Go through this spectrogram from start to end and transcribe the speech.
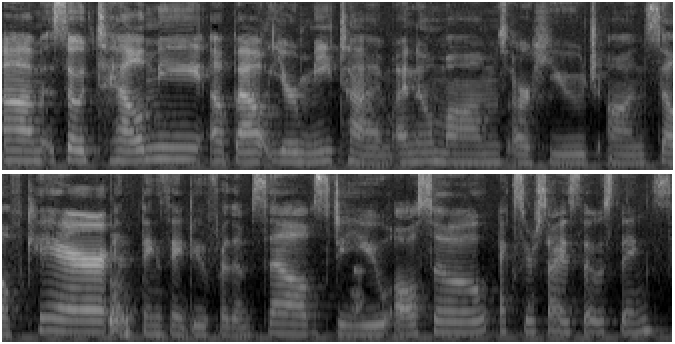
Um, so tell me about your me time. I know moms are huge on self care and things they do for themselves. Do you also exercise those things?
